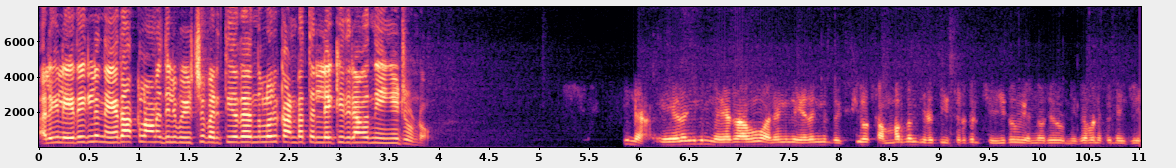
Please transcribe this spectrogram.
അല്ലെങ്കിൽ ഏതെങ്കിലും നേതാക്കളാണ് ഇതിൽ വീഴ്ച വരുത്തിയത് എന്നുള്ളൊരു കണ്ടെത്തലിലേക്ക് ഇതിനകം നീങ്ങിയിട്ടുണ്ടോ? ഇല്ല. ഏതെങ്കിലും നേതാവോ അല്ലെങ്കിൽ ഏതെങ്കിലും വ്യക്തിയോ സമ്മർദ്ദം ചെലുത്തി ഇത്തരത്തിൽ ചെയ്തു എന്നൊരു നിഗമനത്തിലേക്ക്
